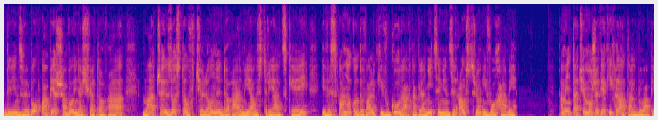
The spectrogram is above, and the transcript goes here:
Gdy więc wybuchła I wojna światowa, Maczek został wcielony do armii austriackiej i wysłano go do walki w górach na granicy między Austrią i Włochami. Pamiętacie może w jakich latach była I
